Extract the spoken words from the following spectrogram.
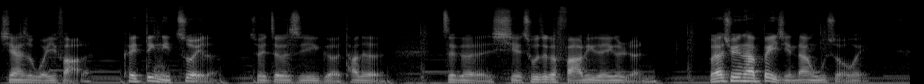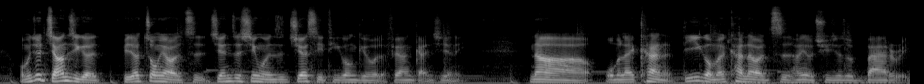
现在是违法了，可以定你罪了。所以这个是一个他的这个写出这个法律的一个人，不太确定他的背景，但无所谓。我们就讲几个比较重要的字。今天这新闻是 Jesse 提供给我的，非常感谢你。那我们来看第一个，我们看到的字很有趣，叫做 battery。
